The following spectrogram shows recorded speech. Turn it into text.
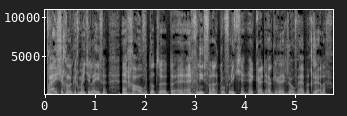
prijs je gelukkig met je leven. En ga over tot. tot- en geniet van dat conflictje. Hè, kan je het elke keer ergens over hebben. Gezellig.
